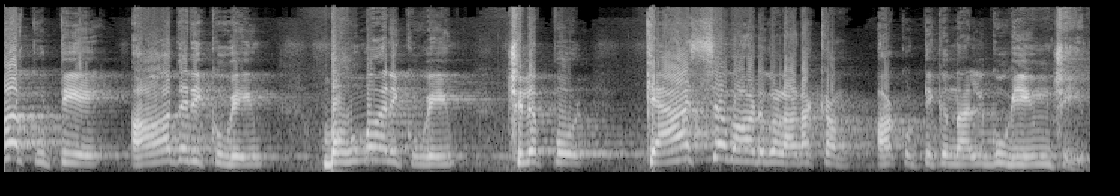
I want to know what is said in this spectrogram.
ആ കുട്ടിയെ ആദരിക്കുകയും ബഹുമാനിക്കുകയും ചിലപ്പോൾ ക്യാഷ് അവാർഡുകൾ അടക്കം ആ കുട്ടിക്ക് നൽകുകയും ചെയ്യും.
